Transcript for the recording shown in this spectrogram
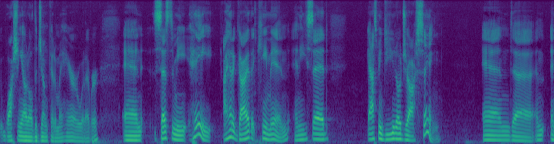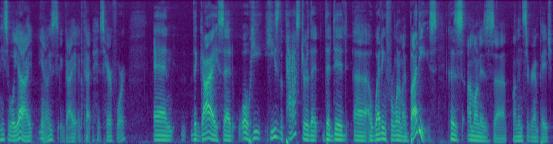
washing out all the junk out of my hair or whatever and says to me, "Hey, I had a guy that came in and he said asked me, "Do you know Josh Singh?" And uh, and and he said, "Well, yeah, I, you know, he's a guy I cut his hair for." And the guy said, "Oh, he he's the pastor that that did uh, a wedding for one of my buddies because I'm on his uh, on Instagram page,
